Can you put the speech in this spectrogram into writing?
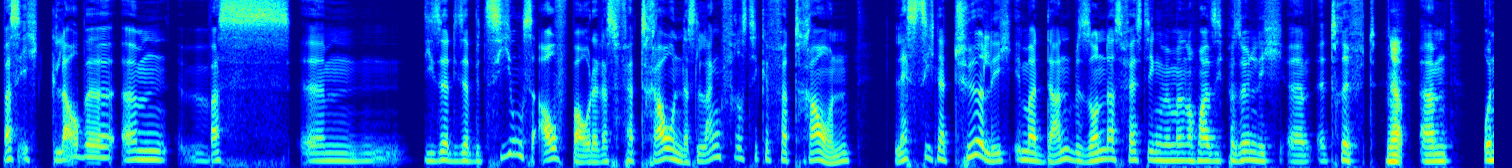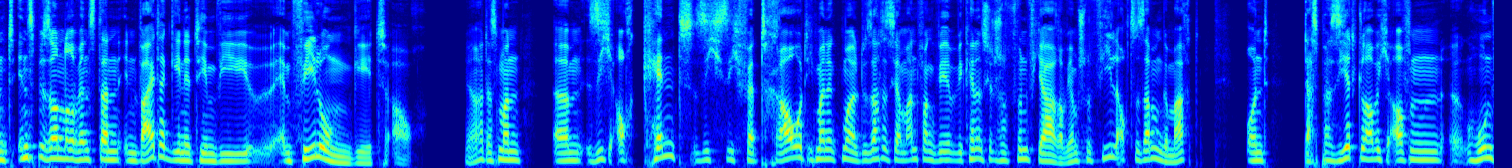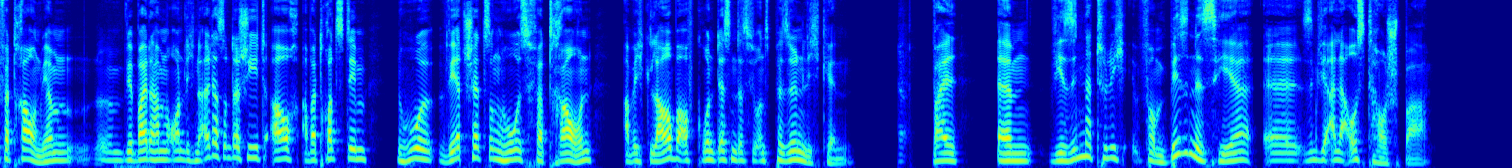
Was ich glaube, ähm, was ähm, dieser, dieser Beziehungsaufbau oder das Vertrauen, das langfristige Vertrauen lässt sich natürlich immer dann besonders festigen, wenn man nochmal sich persönlich äh, trifft. Ja. Ähm, und insbesondere, wenn es dann in weitergehende Themen wie äh, Empfehlungen geht auch. Ja, dass man ähm, sich auch kennt, sich, sich vertraut. Ich meine, guck mal, du sagtest ja am Anfang, wir, wir kennen uns jetzt schon fünf Jahre. Wir haben schon viel auch zusammen gemacht. Und das basiert, glaube ich, auf einem äh, hohen Vertrauen. Wir, haben, äh, wir beide haben einen ordentlichen Altersunterschied auch, aber trotzdem eine hohe Wertschätzung, ein hohes Vertrauen. Aber ich glaube, aufgrund dessen, dass wir uns persönlich kennen. Weil ähm, wir sind natürlich vom Business her, äh, sind wir alle austauschbar.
